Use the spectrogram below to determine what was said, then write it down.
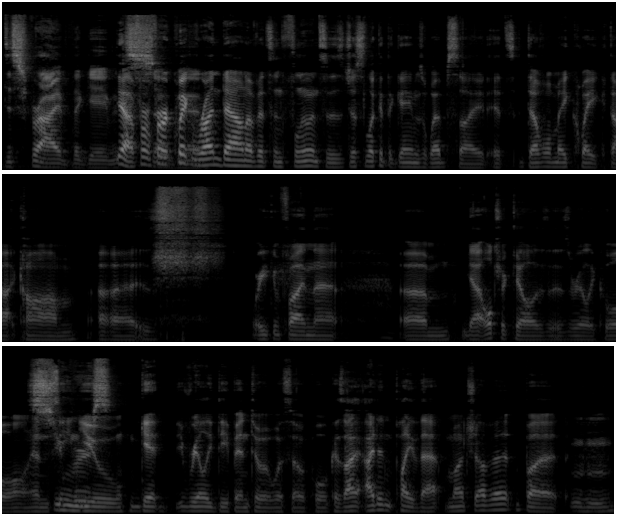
describe the game. yeah. For, so for a quick good. rundown of its influences, just look at the game's website. It's devilmayquake.com uh, is where you can find that. Um, yeah, Ultra Kill is, is really cool, and seeing you get really deep into it was so cool because I, I didn't play that much of it, but Mhm.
